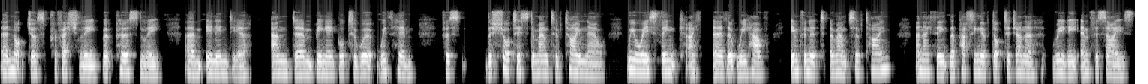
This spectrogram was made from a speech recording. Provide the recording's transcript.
uh, not just professionally, but personally um, in India and um, being able to work with him for the shortest amount of time now. We always think I, uh, that we have infinite amounts of time. And I think the passing of Dr. Jana really emphasized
